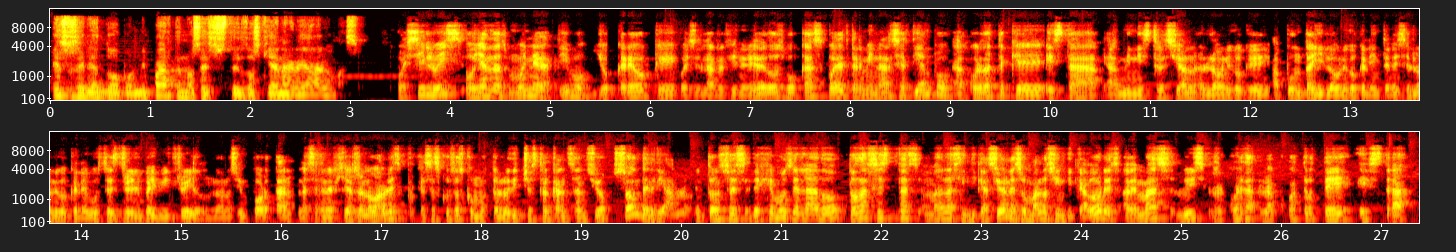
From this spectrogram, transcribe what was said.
Eso sería todo por mi parte. No sé si ustedes dos quieren agregar algo más. Pues sí, Luis, hoy andas muy negativo. Yo creo que pues la refinería de Dos Bocas puede terminarse a tiempo. Acuérdate que esta administración lo único que apunta y lo único que le interesa y lo único que le gusta es drill baby drill. No nos importan las energías renovables porque esas cosas, como te lo he dicho hasta el cansancio, son del diablo. Entonces, dejemos de lado todas estas malas indicaciones o malos indicadores. Además, Luis, recuerda, la 4T está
